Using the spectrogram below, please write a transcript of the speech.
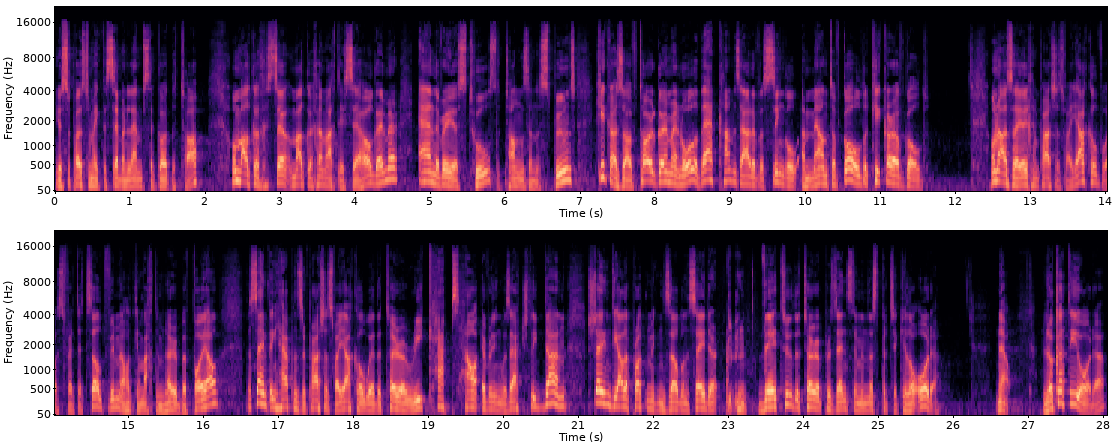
you're supposed to make the seven lamps that go at the top, and the various tools, the tongues and the spoons, and all of that comes out of a single amount of gold, a kicker of gold. The same thing happens in Parshas Vayakal, where the Torah recaps how everything was actually done. There too, the Torah presents them in this particular order. Now, look at the order.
